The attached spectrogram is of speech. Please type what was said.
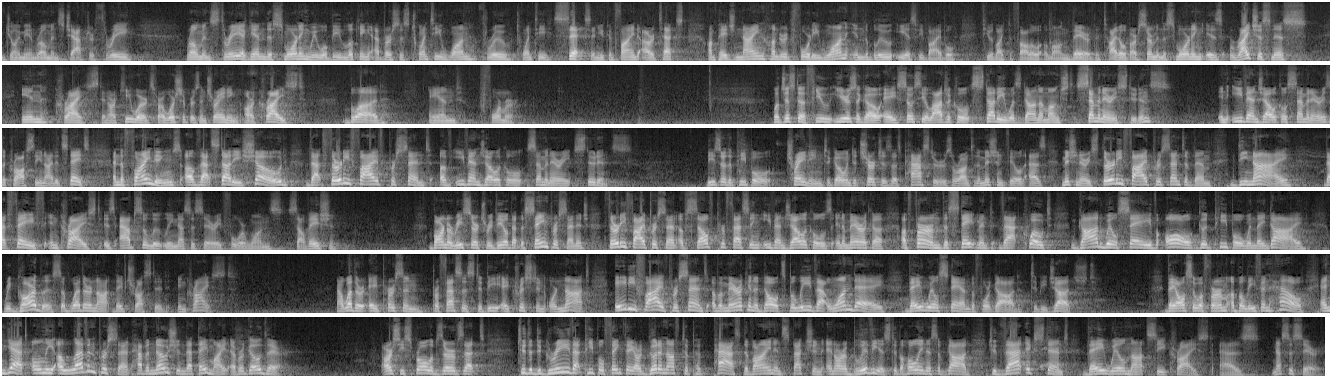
And join me in Romans chapter 3. Romans 3. Again, this morning we will be looking at verses 21 through 26. And you can find our text on page 941 in the blue ESV Bible if you would like to follow along there. The title of our sermon this morning is Righteousness in Christ. And our key words for our worshipers in training are Christ, blood, and former. Well, just a few years ago, a sociological study was done amongst seminary students in evangelical seminaries across the United States. And the findings of that study showed that 35% of evangelical seminary students, these are the people training to go into churches as pastors or onto the mission field as missionaries, 35% of them deny that faith in Christ is absolutely necessary for one's salvation. Barna research revealed that the same percentage, 35% of self professing evangelicals in America, affirm the statement that, quote, God will save all good people when they die, regardless of whether or not they've trusted in Christ. Now, whether a person professes to be a Christian or not 85% of American adults believe that one day they will stand before God to be judged. They also affirm a belief in hell, and yet only 11% have a notion that they might ever go there. R.C. Sproul observes that to the degree that people think they are good enough to p- pass divine inspection and are oblivious to the holiness of God, to that extent they will not see Christ as necessary.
